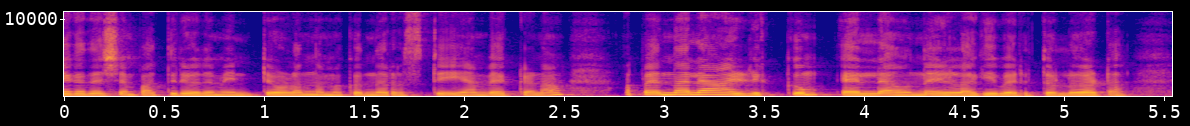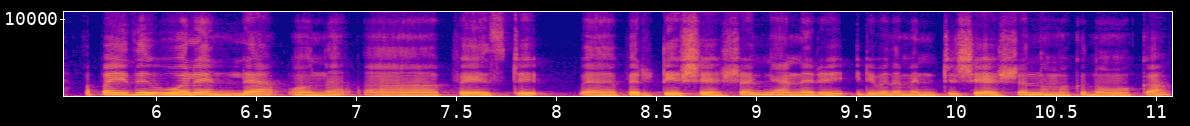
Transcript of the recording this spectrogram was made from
ഏകദേശം പത്തിരുപത് മിനിറ്റോളം നമുക്കൊന്ന് റെസ്റ്റ് ചെയ്യാൻ വെക്കണം. അപ്പോൾ എന്നാലും ആ അഴുക്കും എല്ലാം ഒന്ന് ഇളകി വരത്തുള്ളൂ കേട്ടോ. അപ്പോൾ ഇതുപോലെ എല്ലാം ഒന്ന് പേസ്റ്റ് പുരട്ടിയ ശേഷം ഞാനൊരു ഇരുപത് മിനിറ്റ് ശേഷം നമുക്ക് നോക്കാം.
